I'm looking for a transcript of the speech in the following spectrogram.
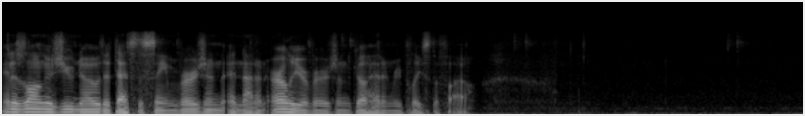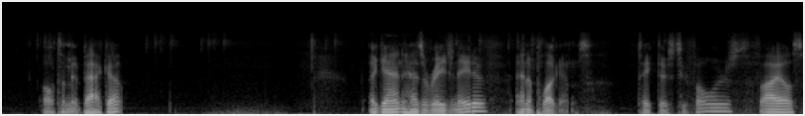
And as long as you know that that's the same version and not an earlier version, go ahead and replace the file. Ultimate Backup. Again, has a Rage Native and a plugins. Take those two folders, files,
